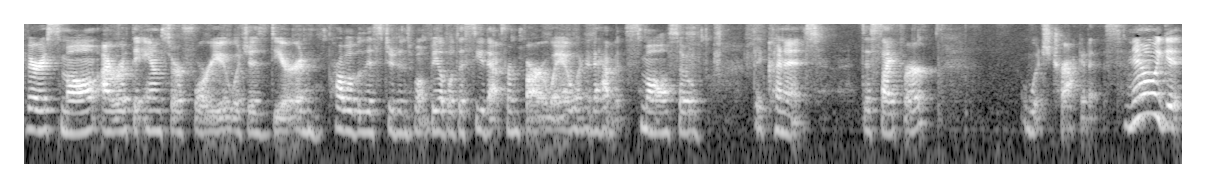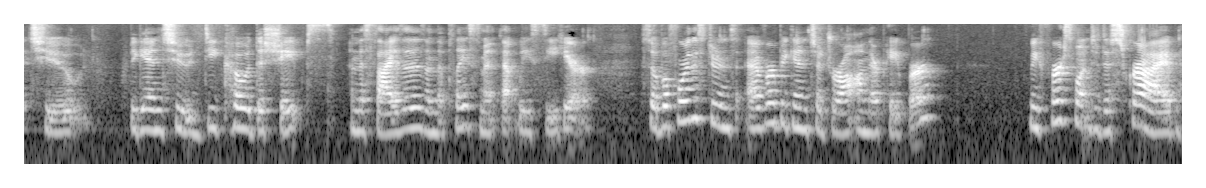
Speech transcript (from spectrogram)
very small, I wrote the answer for you, which is deer, and probably the students won't be able to see that from far away. I wanted to have it small so they couldn't decipher which track it is. Now we get to begin to decode the shapes and the sizes and the placement that we see here. So before the students ever begin to draw on their paper, we first want to describe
